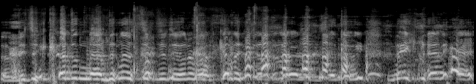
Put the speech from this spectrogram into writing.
Ben bütün kadınlardan özür diliyorum arkadaşlarım öyle bir şey bekler yani.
